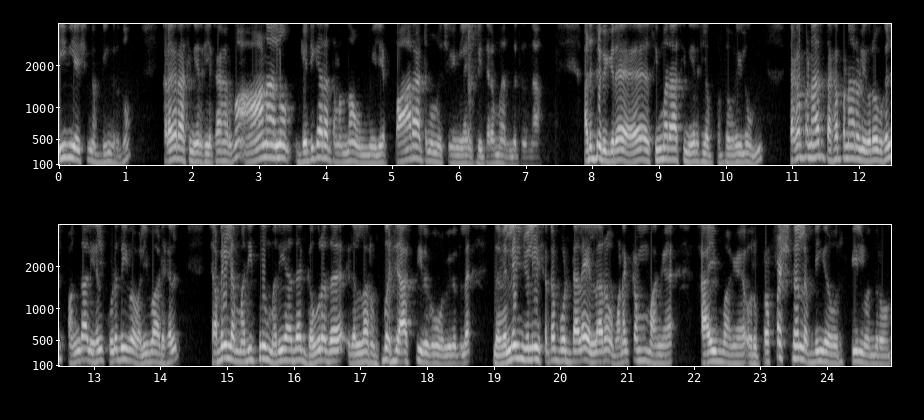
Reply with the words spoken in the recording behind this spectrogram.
டீவியேஷன் அப்படிங்கிறதும் கடகராசி நேர்களுக்காக இருக்கும். ஆனாலும் கெட்டிகாரத்தனம் தான் உண்மையிலேயே. பாராட்டணும்னு வச்சுக்கோங்களேன் இப்படி திறமை இருந்துட்டு இருந்தா. அடுத்து இருக்கிற சிம்மராசி நேர்களை பொறுத்தவரையிலும் தகப்பனார் தகப்பனார் வழி உறவுகள் பங்காளிகள் குலதெய்வ வழிபாடுகள் சபையில மதிப்பு மரியாதை கௌரவ இதெல்லாம் ரொம்ப ஜாஸ்தி இருக்கும் ஒரு விதத்துல. இந்த வெள்ளையும் சொல்லியும் சட்டை போட்டாலே எல்லாரும் வணக்கம் வாங்க ஹாய் வாங்க. ஒரு ப்ரொஃபஷனல் அப்படிங்கிற ஒரு ஃபீல் வந்துடும்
